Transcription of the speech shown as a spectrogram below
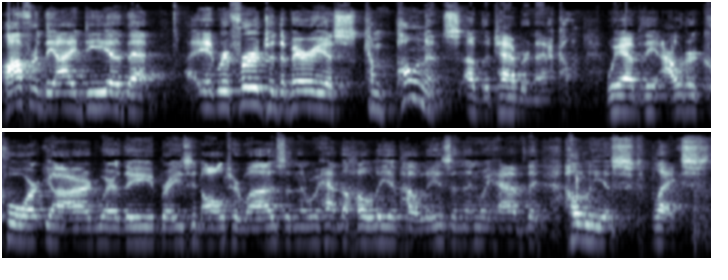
offered the idea that it referred to the various components of the tabernacle. We have the outer courtyard where the brazen altar was, and then we have the Holy of Holies, and then we have the holiest place.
